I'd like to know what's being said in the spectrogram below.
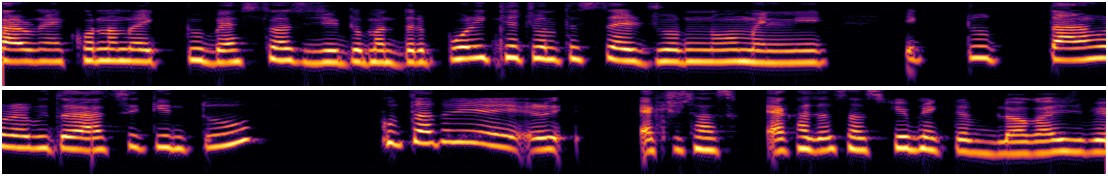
কারণ এখন আমরা একটু ব্যস্ত আছি, যেহেতু আমাদের পরীক্ষা চলতেছে, এর জন্য মেনলি একটু তাড়াহুড়ার ভিতরে আছে কিন্তু খুব তাড়াতাড়ি একশো এক হাজার সাবস্ক্রাইব একটা ব্লগ আসবে।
